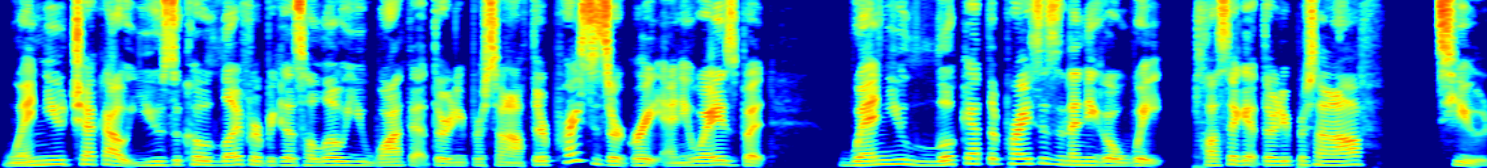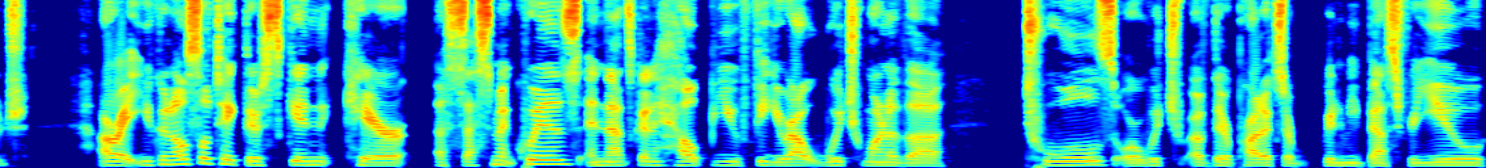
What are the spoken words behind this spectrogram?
When you check out, use the code LIFER because, hello, you want that 30% off. Their prices are great, anyways, but when you look at the prices and then you go, wait, plus I get 30% off, it's huge. All right, you can also take their skin care assessment quiz, and that's going to help you figure out which one of the tools or which of their products are going to be best for you,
